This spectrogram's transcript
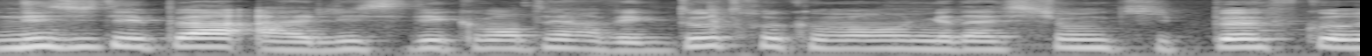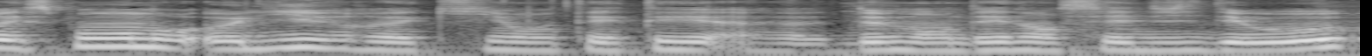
N'hésitez pas à laisser des commentaires avec d'autres recommandations qui peuvent correspondre aux livres qui ont été euh, demandés dans cette vidéo.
